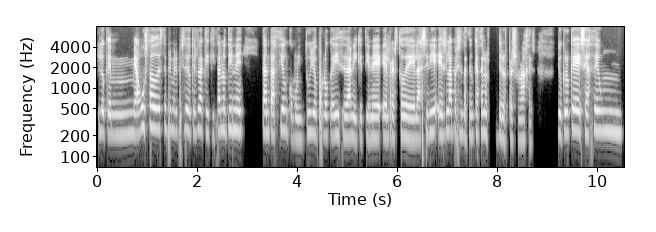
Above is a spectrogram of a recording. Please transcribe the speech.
y lo que me ha gustado de este primer episodio, que es la que quizá no tiene tanta acción como intuyo por lo que dice Dani, que tiene el resto de la serie, es la presentación que hace los, de los personajes. Yo creo que se hace un,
